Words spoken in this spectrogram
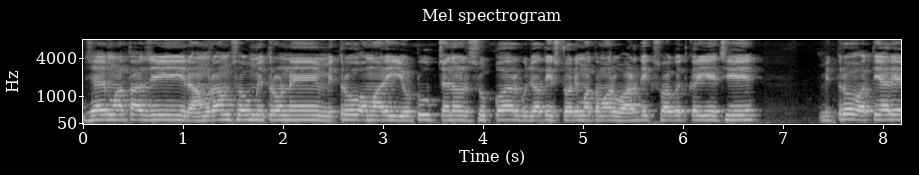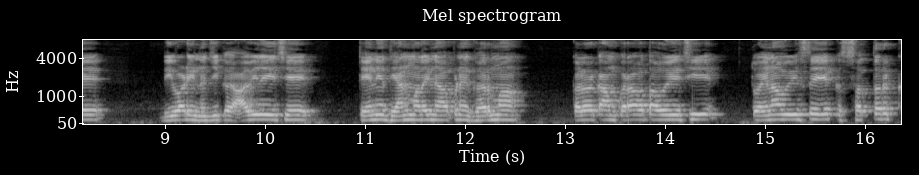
જય માતાજી, રામ રામ સૌ મિત્રોને. મિત્રો, અમારી યુટ્યુબ ચેનલ સુપર ગુજરાતી સ્ટોરીમાં તમારું હાર્દિક સ્વાગત કરીએ છીએ. મિત્રો, અત્યારે દિવાળી નજીક આવી રહી છે. તેને ધ્યાનમાં લઈને આપણે ઘરમાં કલરકામ કરાવતા હોઈએ છીએ. તો એના વિશે એક સતર્ક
